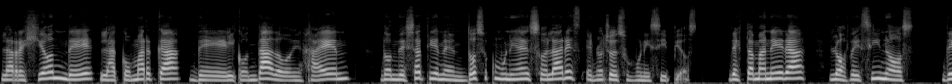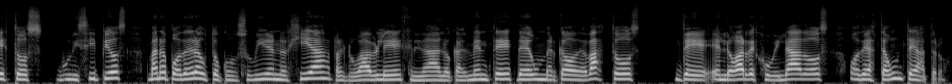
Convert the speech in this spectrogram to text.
la región de la comarca del Condado en Jaén, donde ya tienen 12 comunidades solares en 8 de sus municipios. De esta manera, los vecinos de estos municipios van a poder autoconsumir energía renovable generada localmente de un mercado de abastos, del el hogar de jubilados o de hasta un teatro.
